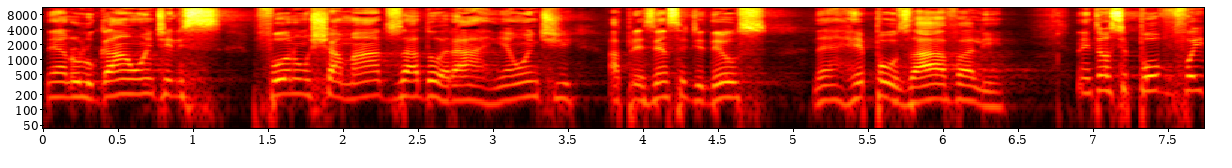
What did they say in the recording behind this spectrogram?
né, era o lugar onde eles foram chamados a adorar, e é onde a presença de Deus né, repousava ali. Então esse povo foi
